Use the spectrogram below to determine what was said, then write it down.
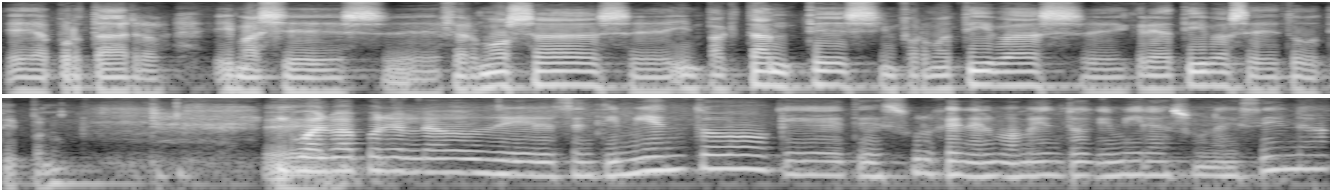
eh, aportar imaxes eh, fermosas, eh, impactantes, informativas, eh, creativas e de todo tipo non? Igual va por el lado del sentimiento que te surge en el momento que miras una escena,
